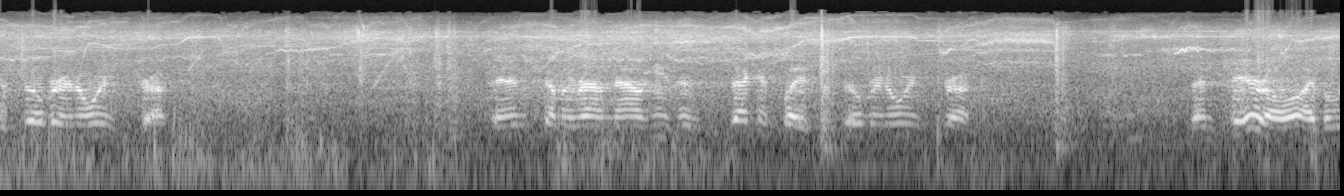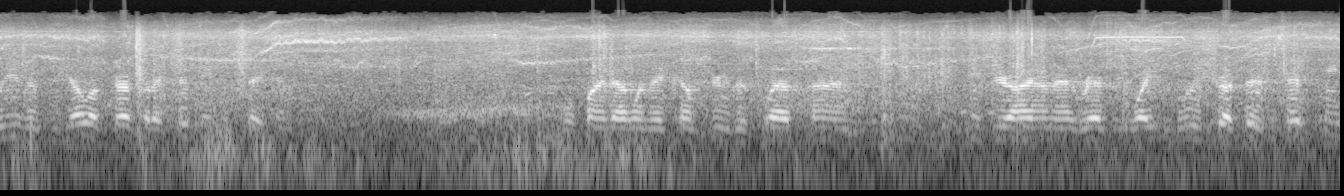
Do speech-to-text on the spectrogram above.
the silver and orange truck. Ben's coming around now. He's in second place, the silver and orange truck. Then Farrell, I believe, is the yellow truck, but I could be mistaken. We'll find out when they come through this last time. Keep your eye on that red, white, and blue truck. There's 15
